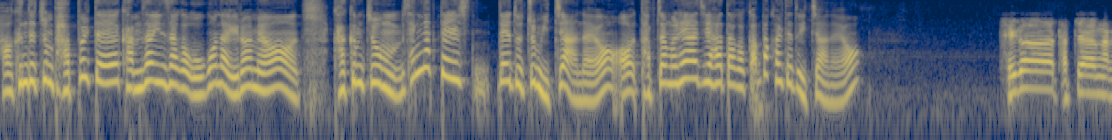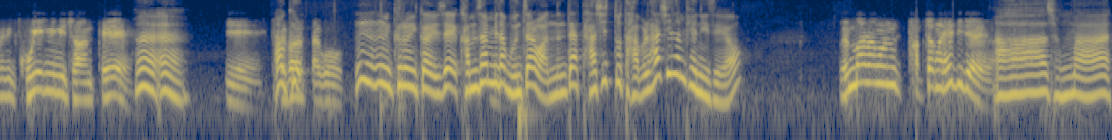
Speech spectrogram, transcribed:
아, 근데 좀 바쁠 때 감사 인사가 오거나 이러면 가끔 좀 생략될 때도 좀 있지 않아요? 어, 답장을 해야지 하다가 깜빡할 때도 있지 않아요? 제가 답장하는 고객님이 저한테 네, 네. 예, 잘 아, 그 받았다고. 그, 음, 음, 그러니까 이제 감사합니다 문자로 왔는데 다시 또 답을 하시는 편이세요? 웬만하면 답장을 해드려요. 아, 정말.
